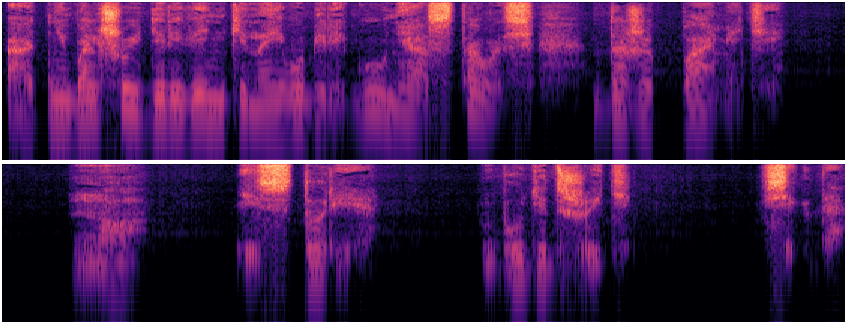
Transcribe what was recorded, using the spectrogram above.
а от небольшой деревеньки на его берегу не осталось даже памяти. Но история будет жить всегда.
